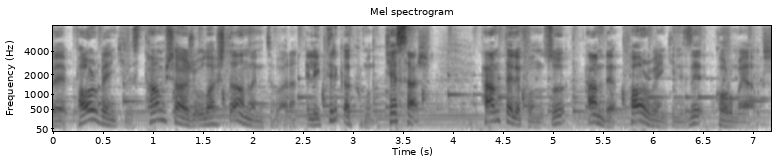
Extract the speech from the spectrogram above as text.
ve powerbank'iniz tam şarja ulaştığı andan itibaren elektrik akımını keser, hem telefonunuzu hem de powerbank'inizi korumaya alır.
